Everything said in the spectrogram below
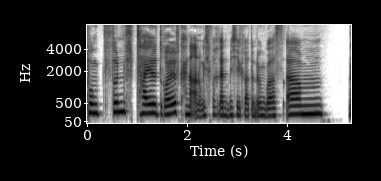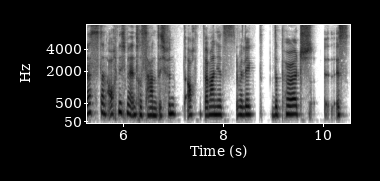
95.5 Teil 12, keine Ahnung, ich verrenne mich hier gerade in irgendwas. Ähm, das ist dann auch nicht mehr interessant. Ich finde auch, wenn man jetzt überlegt, The Purge ist,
